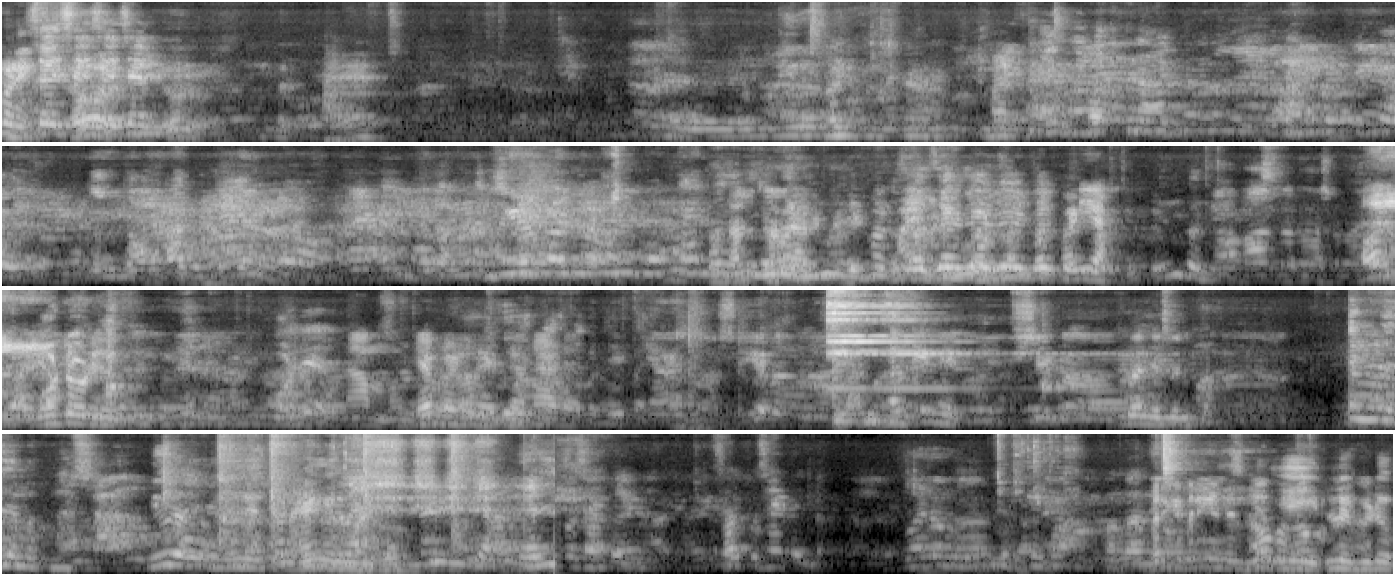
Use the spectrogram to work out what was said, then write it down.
ಕೊಡಿ. ಸೈ ಸರಿ ಸೈ ಫೋಟೋ ಹೊಡಿ ಇಲ್ಲೇ ಬಿಡು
